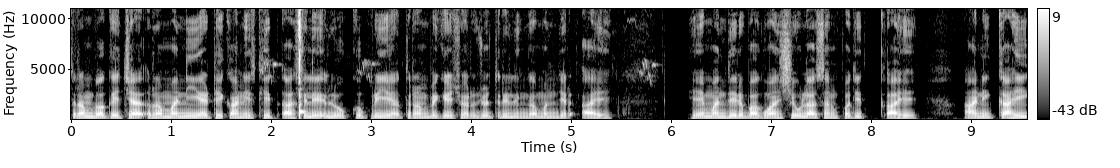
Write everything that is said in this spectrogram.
त्र्यंबकेच्या रमणीय ठिकाणी स्थित असलेले लोकप्रिय त्र्यंबकेश्वर ज्योतिर्लिंग मंदिर आहे. हे मंदिर भगवान शिवला संपतीत आहे आणि काही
